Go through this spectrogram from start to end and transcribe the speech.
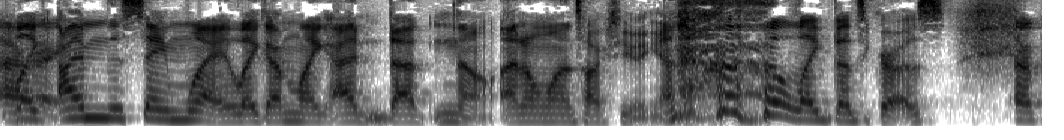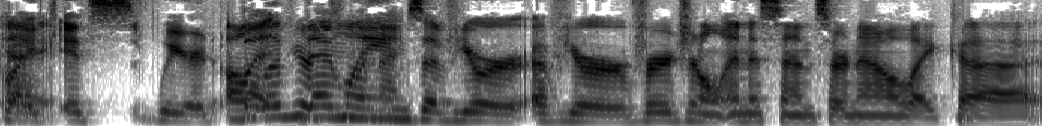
right. I'm the same way. Like I'm like I that no, I don't want to talk to you again. like that's gross. Okay. like it's weird. All But of your when I- claims of your of your virginal innocence are now like uh,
